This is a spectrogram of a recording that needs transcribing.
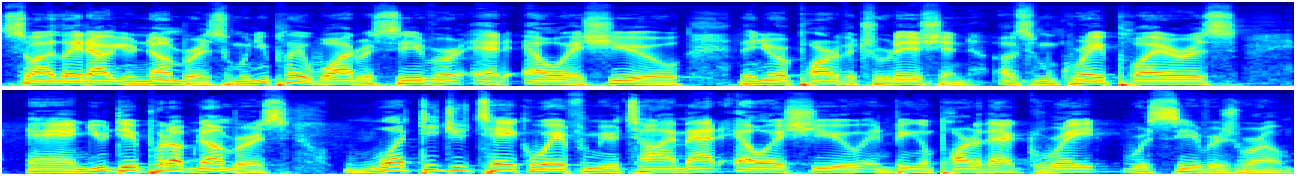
So I laid out your numbers. When you play wide receiver at LSU, then you're a part of a tradition of some great players, and you did put up numbers. What did you take away from your time at LSU and being a part of that great receivers room?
